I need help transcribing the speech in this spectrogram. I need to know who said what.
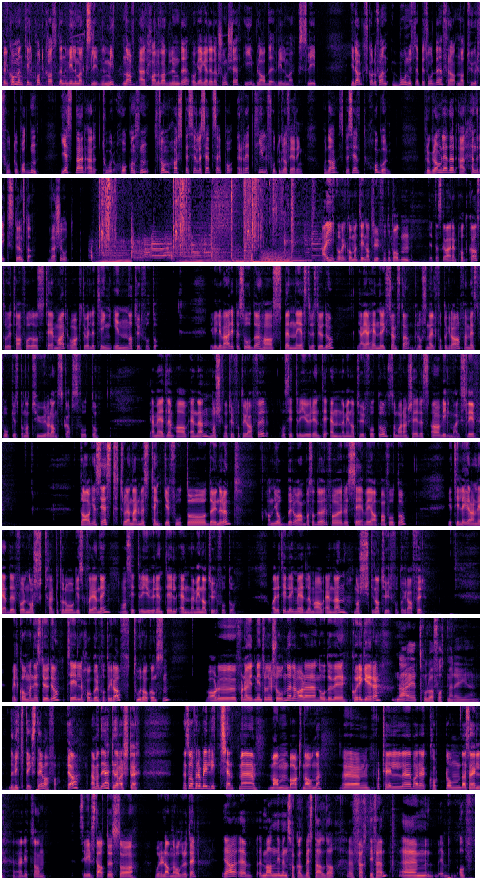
Speaker 1: Velkommen til podkasten Villmarksliv. Mitt navn er Halvard Lunde, og jeg er redaksjonssjef i bladet Villmarksliv. I dag skal du få en bonusepisode fra Naturfotopodden. Gjest der er Tor Håkonsen, som har spesialisert seg på reptilfotografering, og da spesielt hoggorm. Programleder er Henrik Strømstad. Vær så god.
Speaker 2: Hei og velkommen til Naturfotopodden. Dette skal være en podkast hvor vi tar for oss temaer og aktuelle ting innen naturfoto. Vi vil i hver episode ha spennende gjester i studio. Jeg er Henrik Strømstad, profesjonell fotograf med mest fokus på natur- og landskapsfoto. Jeg er medlem av NN, Norske Naturfotografer, og sitter i juryen til NM i naturfoto, som arrangeres av Villmarksliv. Dagens gjest tror jeg nærmest tenker foto døgnet rundt. Han jobber og er ambassadør for CV Japan Foto. I tillegg er han leder for Norsk herpetologisk forening, og han sitter i juryen til NM i naturfoto. Og er i tillegg medlem av NN, Norske Naturfotografer. Velkommen i studio til hoggormfotograf Tor Håkonsen. Var du fornøyd med introduksjonen, eller var det noe du vil korrigere?
Speaker 3: Nei, jeg tror du har fått med deg eh, det viktigste, i hvert fall.
Speaker 2: Ja, ja men det er ikke det verste. Men så for å bli litt kjent med mannen bak navnet, fortell eh, bare kort om deg selv. Litt sånn sivil status og hvor i landet holder du til?
Speaker 3: Ja, eh, mann i min såkalt beste alder, eh, 45. Eh,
